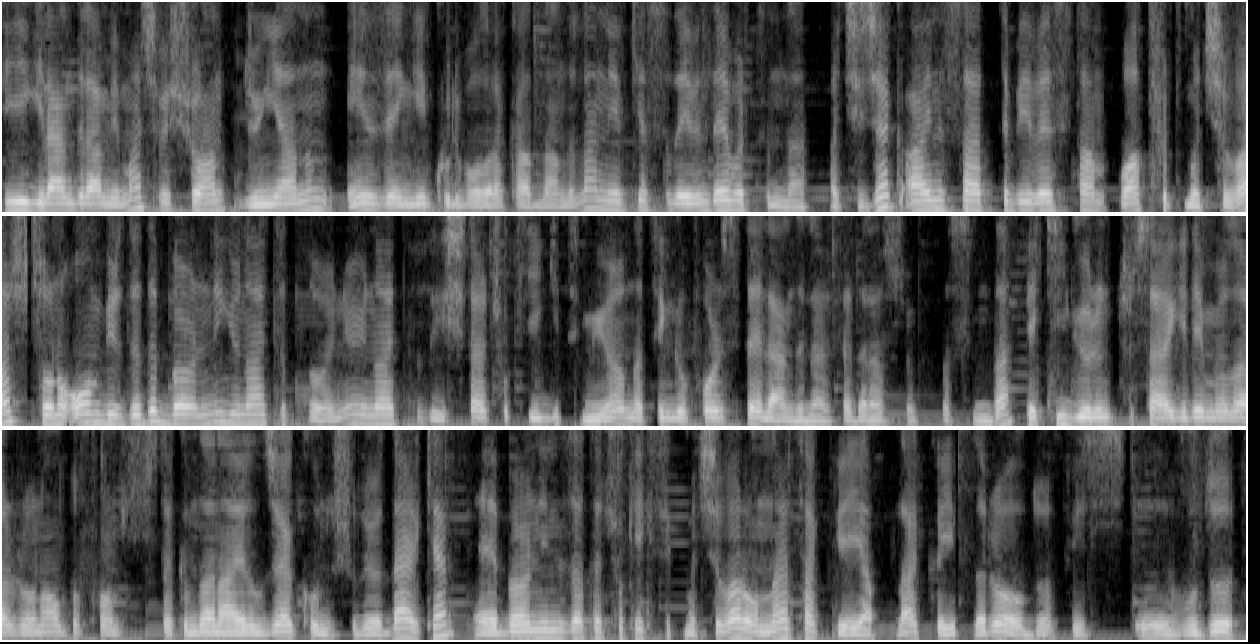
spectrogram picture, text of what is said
ilgilendiren bir maç ve şu an dünyanın en zengin kulübü olarak adlandırılan Newcastle evinde Everton'la açacak. Aynı saatte bir West Ham Watford maçı var. Sonra 11'de de Burnley United'la oynuyor. United'da işler çok iyi gitmiyor. Nottingham Forest'e elendiler Federasyon Kupası'nda. Pek iyi görüntü sergilemiyorlar. Ronaldo formsuz takımdan ayrılacağı konuşuluyor derken e, Burnley'nin zaten çok eksik maçı var. Onlar takviye yaptılar. Kayıpları oldu. Chris e, Wood'u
